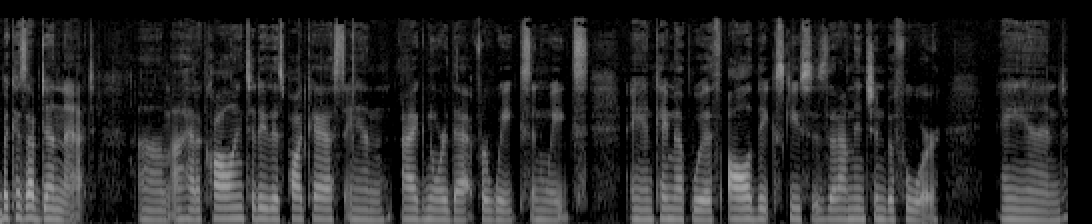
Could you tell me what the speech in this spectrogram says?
Because I've done that. Um, I had a calling to do this podcast and I ignored that for weeks and weeks and came up with all the excuses that I mentioned before. And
